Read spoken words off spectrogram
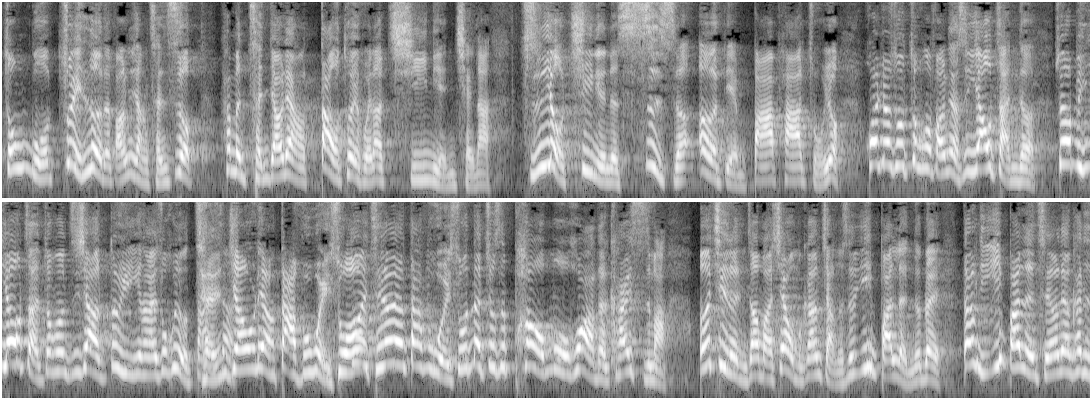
中国最热的房地产城市哦，他们成交量倒退回到七年前啊。只有去年的四十二点八趴左右，换句话说，中国房地产是腰斩的，所以他们腰斩状况之下，对于银行来说会有成交量大幅萎缩。对，成交量大幅萎缩，那就是泡沫化的开始嘛。而且呢，你知道吗？像我们刚刚讲的是一般人，对不对？当你一般人成交量开始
